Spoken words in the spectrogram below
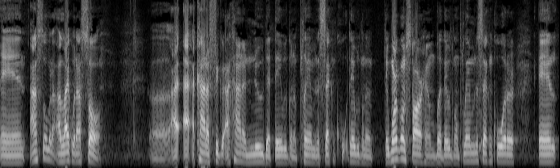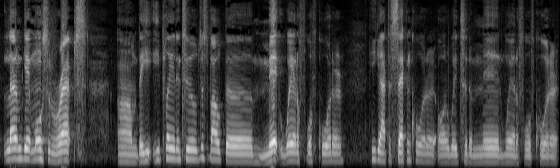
And I saw what I, I like what I saw. Uh, I I, kind of figured I kind of knew that they were gonna play him in the second quarter. They were gonna they weren't gonna start him, but they were gonna play him in the second quarter and let him get most of the reps. Um, they he played until just about the midway of the fourth quarter. He got the second quarter all the way to the midway of the fourth quarter,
